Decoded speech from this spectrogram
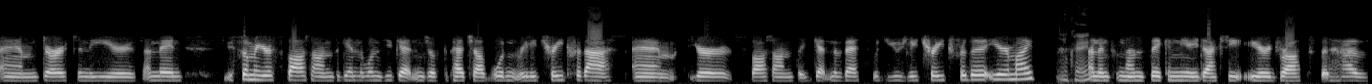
um, dirt in the ears, and then some of your spot ons, again, the ones you get in just the pet shop, wouldn't really treat for that. Um, your spot ons that you get in the vets would usually treat for the ear mites. Okay. And then sometimes they can need actually ear drops that have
